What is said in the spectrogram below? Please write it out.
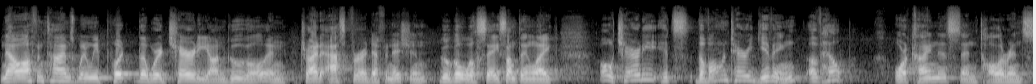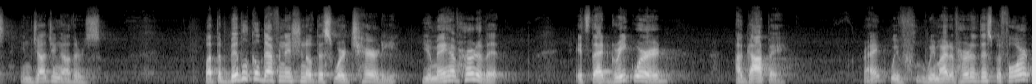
Now, oftentimes when we put the word charity on Google and try to ask for a definition, Google will say something like, oh, charity, it's the voluntary giving of help or kindness and tolerance in judging others. But the biblical definition of this word charity, you may have heard of it. It's that Greek word, agape, right? We've, we might have heard of this before.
